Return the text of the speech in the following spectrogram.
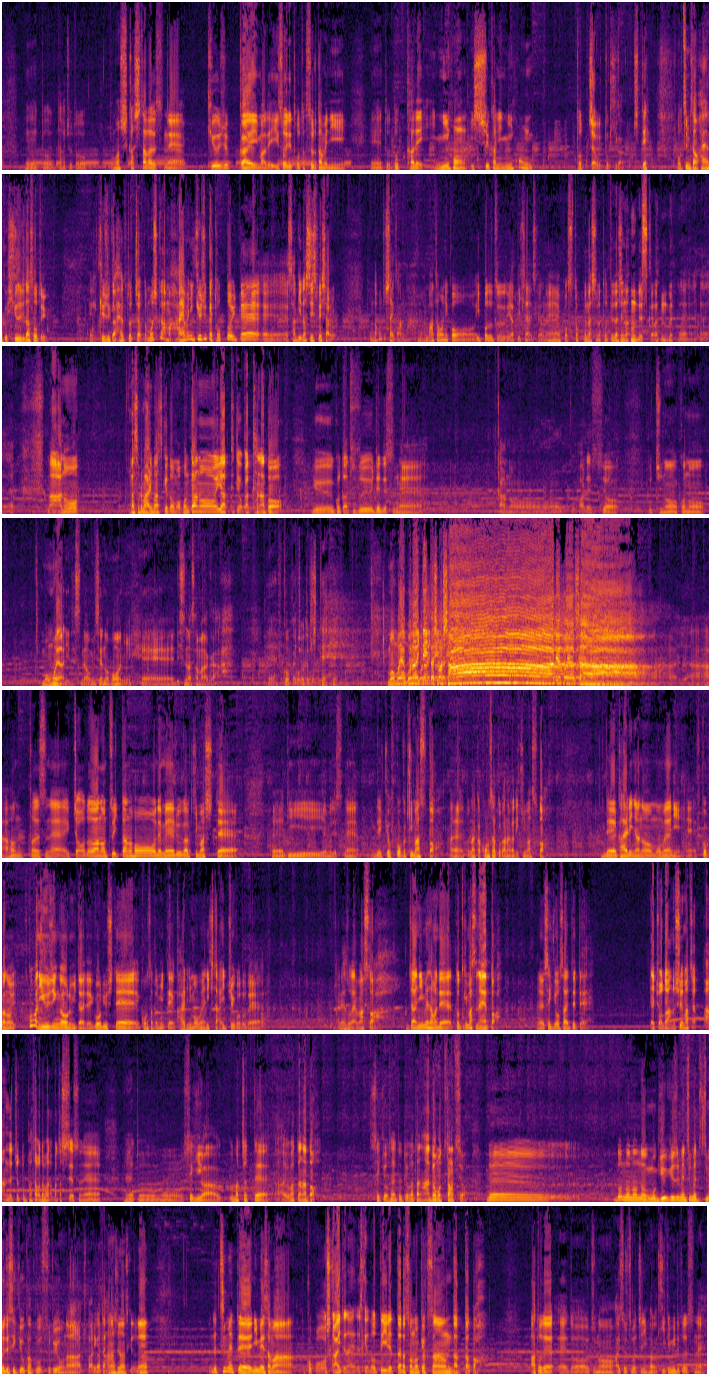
えっ、とだからちょっともしかしたらですね90回まで急いで到達するためにえー、とどっかで2本1週間に2本取っちゃう時が来ておつみさんを早く引きずり出そうという、えー90回早く取っちゃうともしくはま早めに90回取っといて、えー先出しスペシャル。そんなことしたいかんな、まあ、まともにこう一歩ずつやっていきたいんですけどね。こうストックなしの取って出しなもんですからね。まああのまあそれもありますけども本当あのやっててよかったなということは続いてですね。あのこあれですよ。うちのこの桃屋にですねお店の方に、えーリスナー様が、えー福岡ちょうど来て。桃屋ご来店いたしました。ありがとうございました。いやー本当ですね。ちょうどあのツイッターの方でメールが来まして、えー DM ですね。で今日福岡来ますと,、えー、となんかコンサートかなんかで来ますと。で帰りにあの桃屋に、えー福岡の福岡に友人がおるみたいで合流してコンサート見て帰りに桃屋に来たいっていうことでありがとうございますと。じゃあ2名様で取っときますねと、えー席押さえてて。いやちょうどあの週末やったんでちょっとバタバタバタバタしてですね。えっ、ともう席が埋まっちゃってああよかったなと。席押さえといてよかったなと思ってたんですよ。でどんどんどんどんもうぎゅうぎゅう詰め詰めて詰めて席を確保するようなちょっとありがたい話なんですけどね。で詰めて2名様ここしか空いてないですけどって入れたらそのお客さんだったと。後で、えー、とうちの愛するつばジェニファーが聞いてみるとですね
